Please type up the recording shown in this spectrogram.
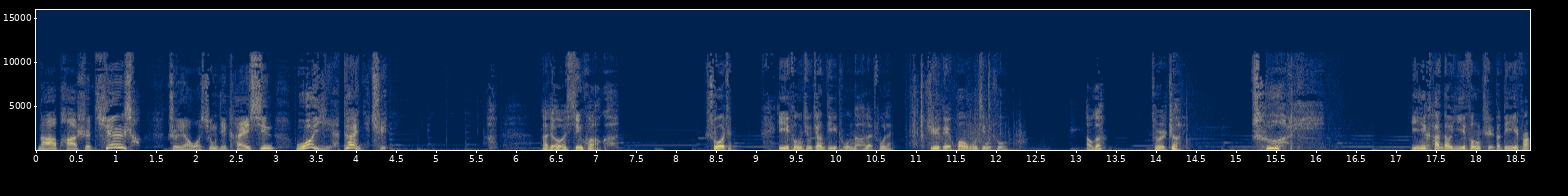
哪怕是天上，只要我兄弟开心，我也带你去。”那就辛苦老哥。说着，易峰就将地图拿了出来，指给荒无境说：“老哥，就是这里，这里。”一看到易峰指的地方，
